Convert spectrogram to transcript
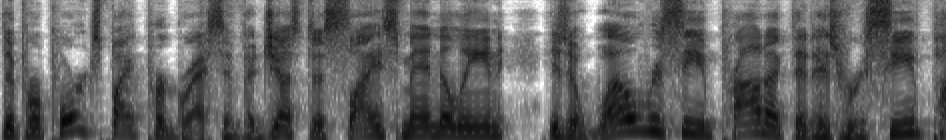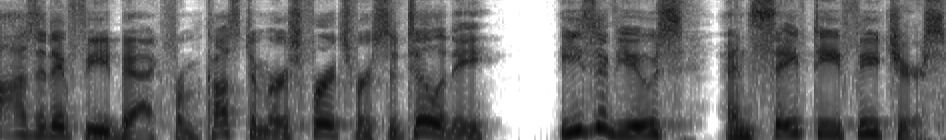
the PrepWorks by Progressive Adjusta Slice Mandoline is a well-received product that has received positive feedback from customers for its versatility, ease of use, and safety features.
